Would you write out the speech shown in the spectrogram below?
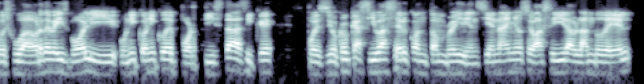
pues jugador de béisbol y un icónico deportista, así que pues yo creo que así va a ser con Tom Brady, en 100 años se va a seguir hablando de él.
